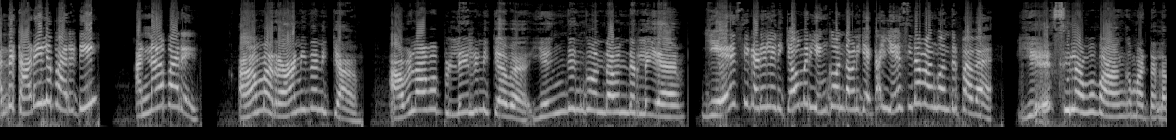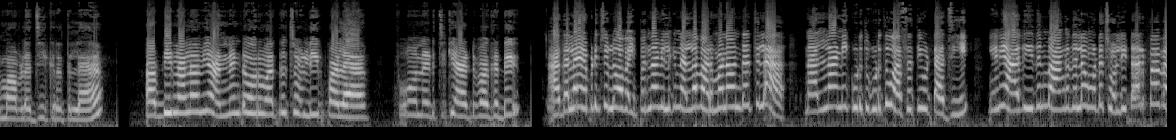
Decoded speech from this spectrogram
அந்த கடையில பாருடி அண்ணா பாரு ஆமா ராணி தான் நிக்கா அவள அவ பிள்ளையில நிக்காவ எங்கெங்க வந்தவன் தெரியலையே ஏசி கடையில நிக்காம எங்க வந்தவனு கேட்டா ஏசி தான் வாங்க வந்திருப்பாவ ஏசில அவ வாங்க மாட்டாளம்மா அவ்வளவு சீக்கிரத்துல. அப்படின்னாலும் அவன் அண்ணன்ட்ட ஒரு வார்த்தை சொல்லிருப்பாள போன் அடிச்சு கேட்டு பாக்கட்டு அதெல்லாம் எப்படி சொல்லுவாங்க? இப்பதான் அவளுக்கு நல்ல வருமானம் வந்தாச்சுல. நல்லா நீ கொடுத்து கொடுத்து வசதி விட்டாச்சு. இனி அது இதுன்னு வாங்குறதெல்லாம் உன்கிட்ட சொல்லிட்டா இருப்பாவ?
